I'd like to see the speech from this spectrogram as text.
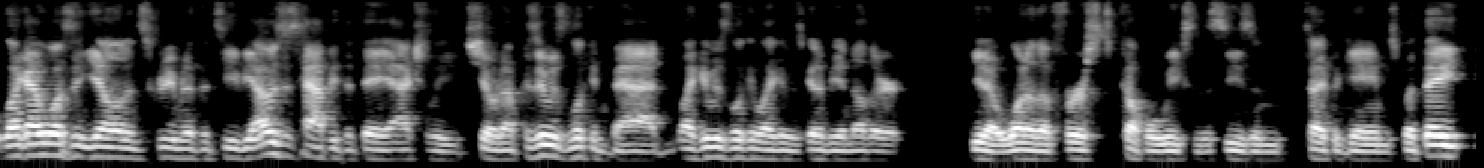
like I wasn't yelling and screaming at the TV. I was just happy that they actually showed up because it was looking bad. Like it was looking like it was going to be another, you know, one of the first couple weeks of the season type of games. But they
